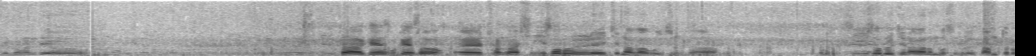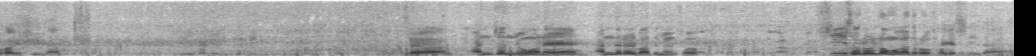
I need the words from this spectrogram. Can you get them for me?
죄송한데요. 자, 계속해서 예, 차가 시소를 지나가고 있습니다. 시소를 지나가는 모습을 담도록 하겠습니다. 자, 안전요원의 안내를 받으면서 시소를 넘어가도록 하겠습니다.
